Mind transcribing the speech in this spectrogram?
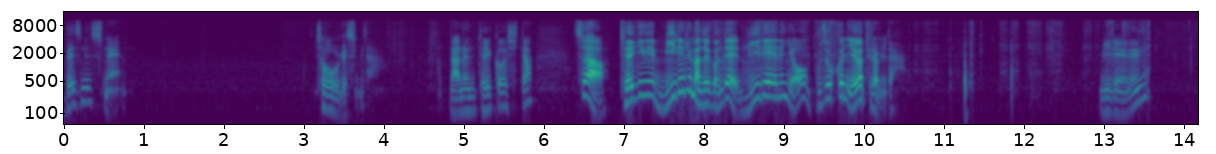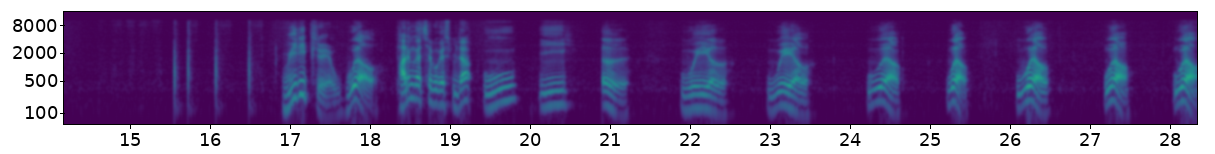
businessman. 적어보겠습니다. 나는 될 것이다. 자, 되기 위해 미래를 만들 건데 미래에는요 무조건 얘가 필요합니다. 미래에는 will이 필요해요. will. 발음 같이 해보겠습니다. 우, 이, 을. will, will, will, will, will, will, will.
